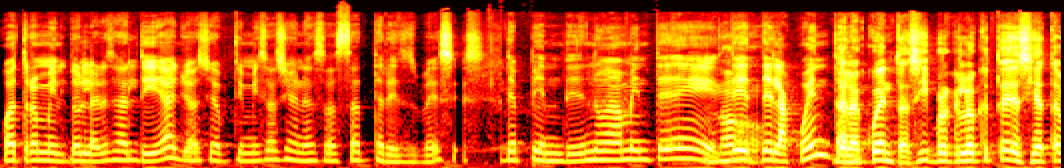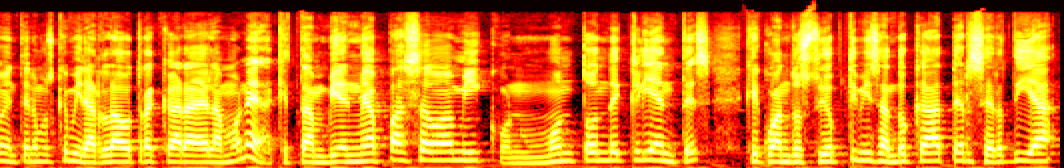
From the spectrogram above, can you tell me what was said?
cuatro mil dólares al día, yo hacía optimizaciones hasta tres veces. Depende nuevamente de, de, la cuenta. De la cuenta, sí, porque lo que te decía, también tenemos que mirar la otra cara de la moneda, que también me ha pasado a mí con un montón de clientes que cuando estoy optimizando cada tercer día,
